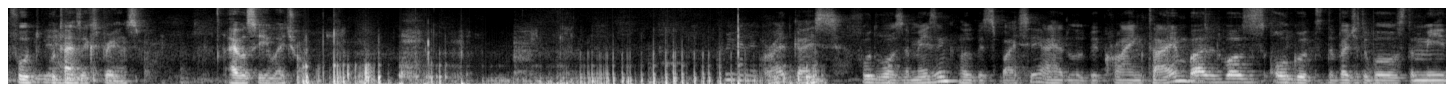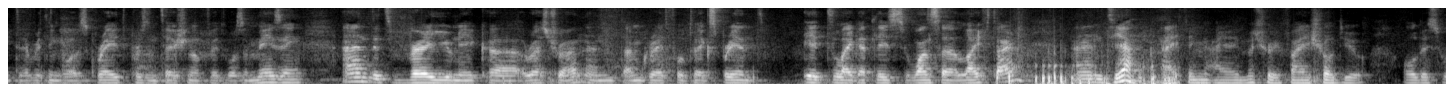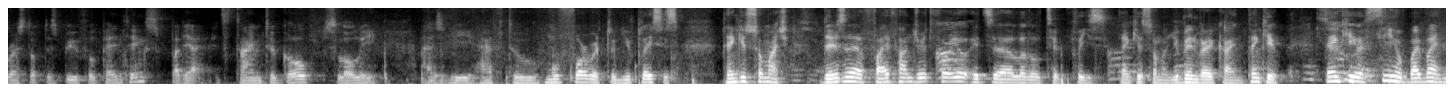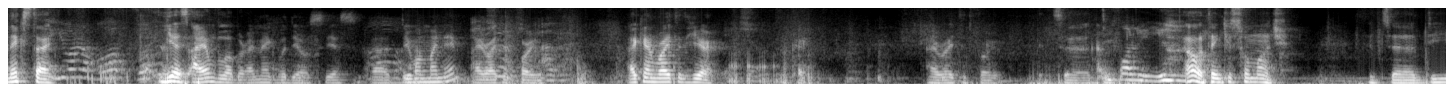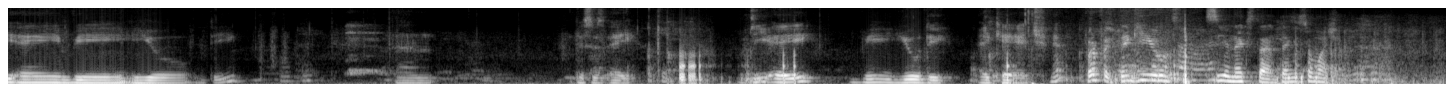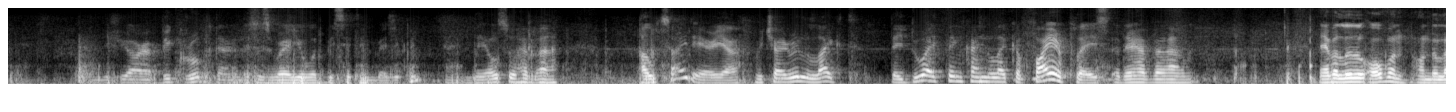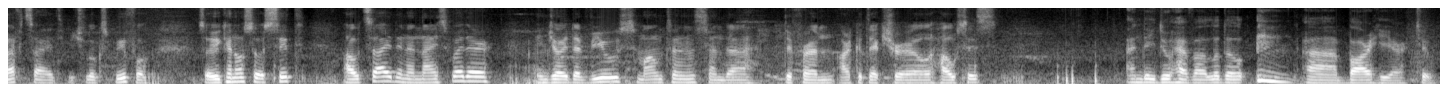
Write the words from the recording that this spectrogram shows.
food Bhutan's experience. I will see you later on. Food was amazing, a little bit spicy. I had a little bit crying time, but it was all good. The vegetables, the meat, everything was great. Presentation of it was amazing, and it's very unique uh, restaurant, and I'm grateful to experience it like at least once a lifetime. And yeah, I think I'm not sure if I showed you all this rest of these beautiful paintings, but yeah, it's time to go slowly as we have to move forward to new places. Thank you so much. There's a 500 for you. It's a little tip, please. Thank you so much. You've been very kind. Thank you. Thank you. See you. Bye bye. Next time. You are a vlog, vlogger? Yes, I am vlogger. I make videos. Yes. Uh, do you want my name? I write it for you. I can write it here. Okay. I write it for you. It's uh, I'll D. follow you. Oh, thank you so much. It's uh, D A V U D, and this is A. Okay. D A V U D A K H. Yeah, perfect. Thank you. See you next time. Thank you so much. And if you are a big group, then this is where you would be sitting basically. And they also have a outside area, which I really liked. They do, I think, kind of like a fireplace. They have um, they have a little oven on the left side, which looks beautiful. So you can also sit outside in a nice weather, enjoy the views, mountains, and the different architectural houses. And they do have a little uh, bar here too.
